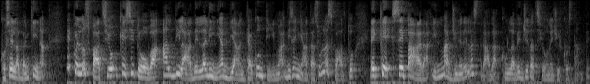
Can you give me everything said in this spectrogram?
Cos'è la banchina? È quello spazio che si trova al di là della linea bianca continua disegnata sull'asfalto e che separa il margine della strada con la vegetazione circostante.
